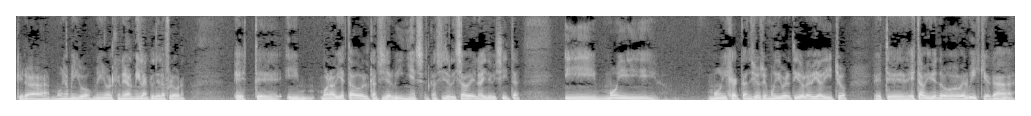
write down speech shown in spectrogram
que era muy amigo mío, el general Miguel Ángel de la Flor, este, y bueno, había estado el canciller Viñez, el canciller de Isabel, ahí de visita, y muy, muy jactancioso y muy divertido le había dicho, este, está viviendo Berbisky acá,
